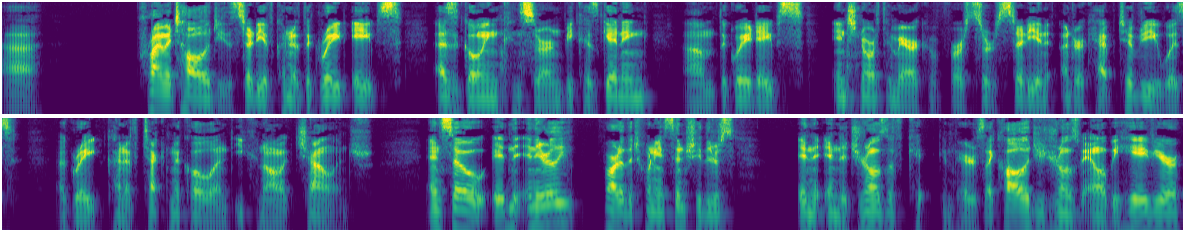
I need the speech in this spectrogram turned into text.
uh, primatology, the study of kind of the great apes, as a going concern, because getting um, the great apes into North America for sort of study under captivity was a great kind of technical and economic challenge. And so, in, in the early part of the 20th century, there's in, in the journals of comparative psychology, journals of animal behavior,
